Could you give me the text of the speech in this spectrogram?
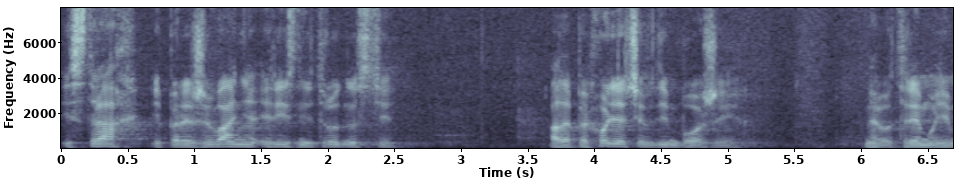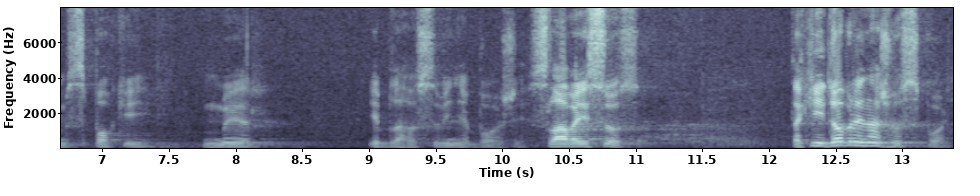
і страх, і переживання, і різні трудності. Але приходячи в Дім Божий, ми отримуємо спокій, мир і благословення Боже. Слава Ісусу! Такий добрий наш Господь.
